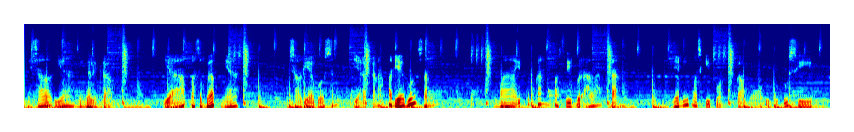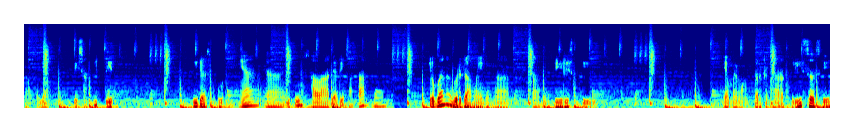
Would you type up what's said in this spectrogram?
Misal dia ninggalin kamu. Ya, apa sebabnya? Misal dia bosan, ya kenapa dia bosan? Cuma itu kan pasti beralasan. Jadi meskipun kamu diputusin kamu yang disakitin tidak sepenuhnya eh, itu salah dari mantanmu cobalah berdamai dengan eh, diri sendiri. Ya memang terdengar klise sih.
